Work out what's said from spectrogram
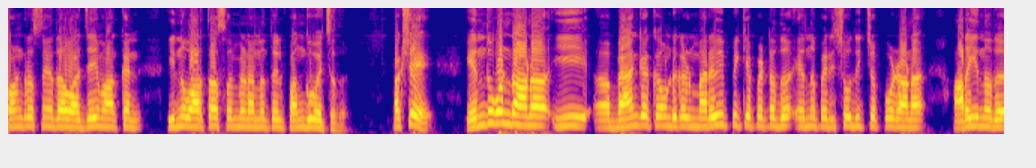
കോൺഗ്രസ് നേതാവ് അജയ് മാക്കൻ ഇന്ന് വാർത്താ സമ്മേളനത്തിൽ പങ്കുവച്ചത്. പക്ഷേ എന്തുകൊണ്ടാണ് ഈ ബാങ്ക് അക്കൗണ്ടുകൾ മരവിപ്പിക്കപ്പെട്ടത് എന്ന് പരിശോധിച്ചപ്പോഴാണ് അറിയുന്നത്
